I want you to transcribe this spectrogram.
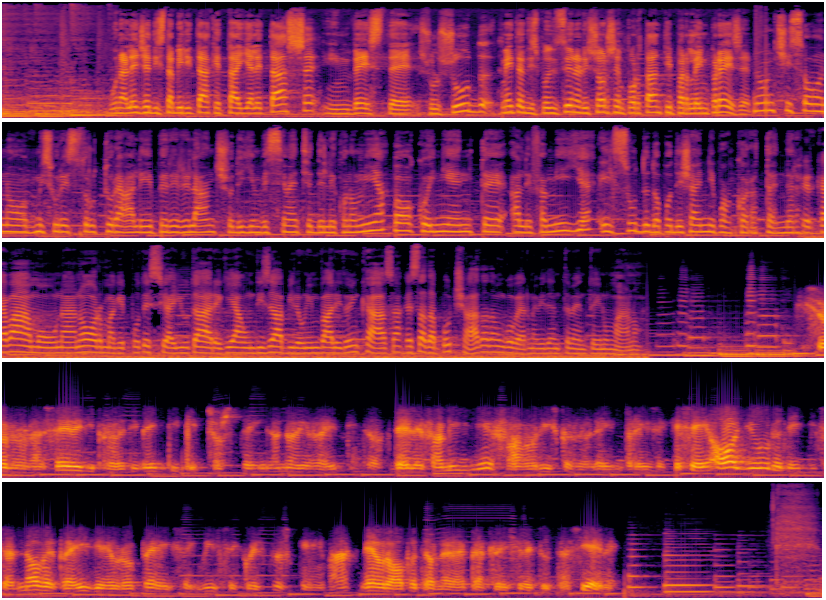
Una legge di stabilità che taglia le tasse, investe sul sud, mette a disposizione risorse importanti per le imprese. Non ci sono misure strutturali per il rilancio degli investimenti e dell'economia, poco e niente alle famiglie e il sud dopo decenni può ancora attendere. Cercavamo una norma che potesse aiutare chi ha un disabile o un invalido in casa, è stata bocciata da un governo evidentemente inumano sono una serie di provvedimenti che sostengono il reddito delle famiglie e favoriscono le imprese. E se ognuno dei 19 paesi europei seguisse questo schema, l'Europa tornerebbe a crescere tutta assieme.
